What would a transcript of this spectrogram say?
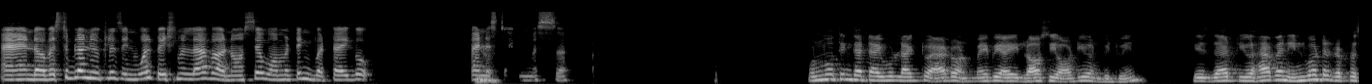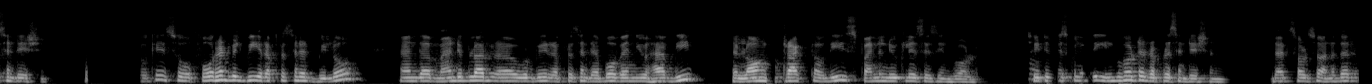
And uh, vestibular nucleus involved, patient will have uh, nausea, vomiting, vertigo, and nystagmus, sir. One more thing that I would like to add on, maybe I lost the audio in between, is that you have an inverted representation. Okay, so forehead will be represented below and the mandibular uh, would be represented above when you have the, the long tract of the spinal nucleus is involved. So it is called the inverted representation. That's also another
